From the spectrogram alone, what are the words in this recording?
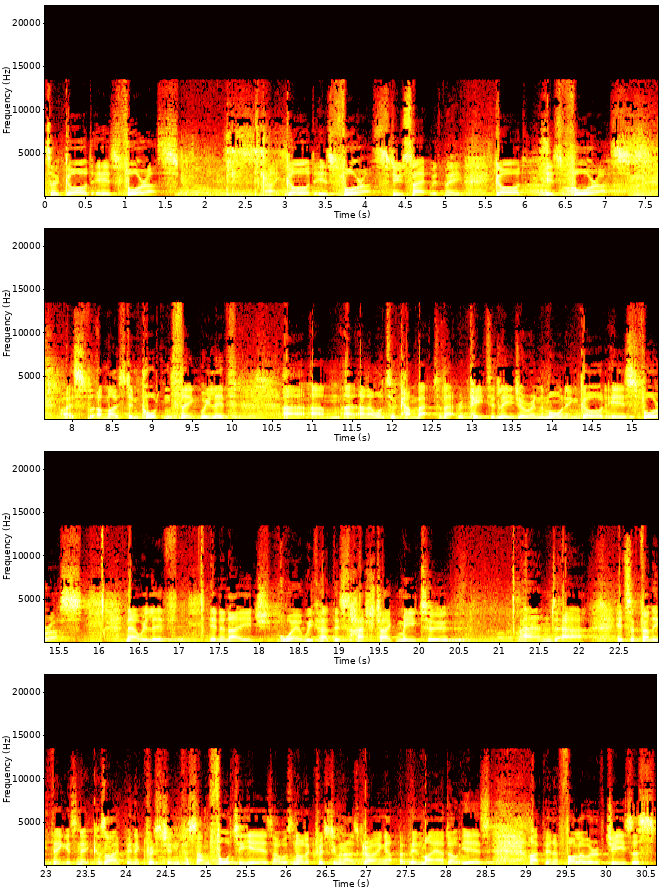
So God is for us. Right? God is for us. You say it with me. God is for us. It's a most important thing. We live, uh, um, and I want to come back to that repeatedly during the morning. God is for us. Now we live in an age where we've had this hashtag Me Too. And uh, it's a funny thing, isn't it? Because I've been a Christian for some 40 years. I was not a Christian when I was growing up, but in my adult years, I've been a follower of Jesus.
